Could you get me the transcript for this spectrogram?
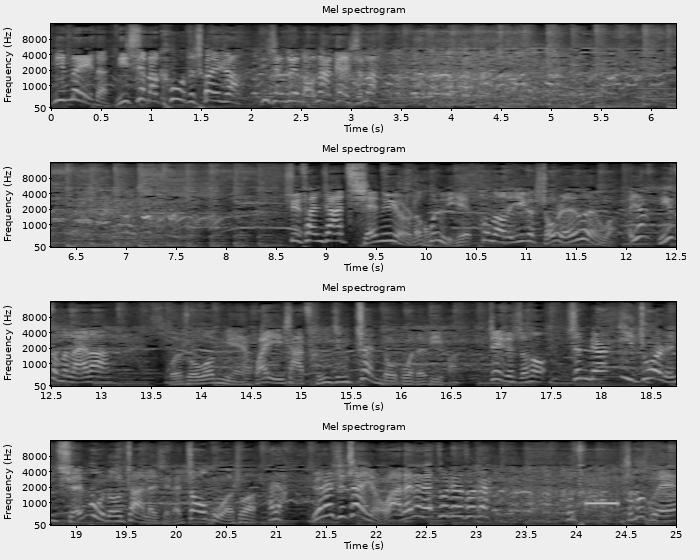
你妹的！你先把裤子穿上！你想对老衲干什么？”去参加前女友的婚礼，碰到了一个熟人，问我：“哎呀，你怎么来了？”我说：“我缅怀一下曾经战斗过的地方。”这个时候，身边一桌人全部都站了起来，招呼我说：“哎呀，原来是战友啊！来来来，坐这，坐这。”我操，什么鬼？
